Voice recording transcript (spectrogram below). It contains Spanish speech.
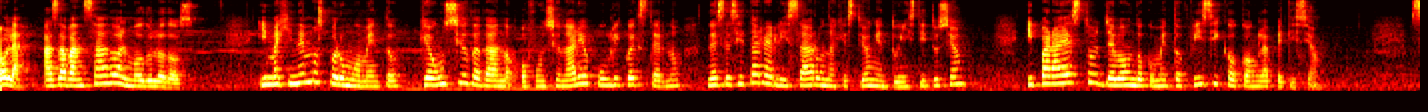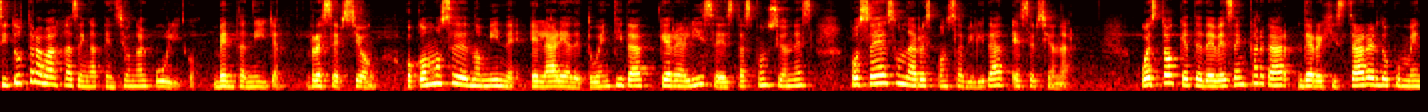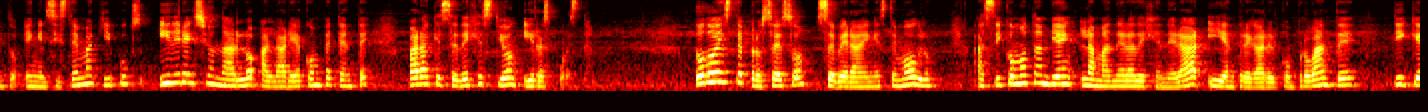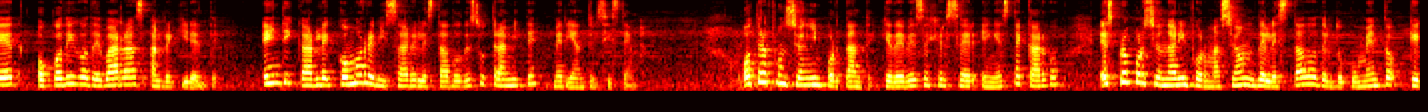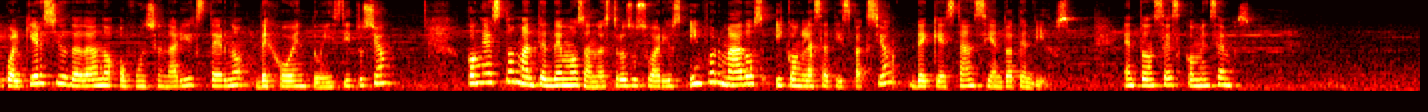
Hola, has avanzado al módulo 2. Imaginemos por un momento que un ciudadano o funcionario público externo necesita realizar una gestión en tu institución y para esto lleva un documento físico con la petición. Si tú trabajas en atención al público, ventanilla, recepción o como se denomine el área de tu entidad que realice estas funciones, posees una responsabilidad excepcional puesto que te debes encargar de registrar el documento en el sistema Kipux y direccionarlo al área competente para que se dé gestión y respuesta. Todo este proceso se verá en este módulo, así como también la manera de generar y entregar el comprobante, ticket o código de barras al requirente e indicarle cómo revisar el estado de su trámite mediante el sistema. Otra función importante que debes ejercer en este cargo es proporcionar información del estado del documento que cualquier ciudadano o funcionario externo dejó en tu institución. Con esto mantendemos a nuestros usuarios informados y con la satisfacción de que están siendo atendidos. Entonces, comencemos.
